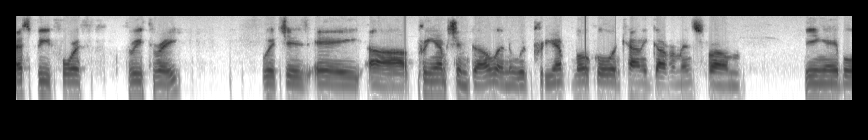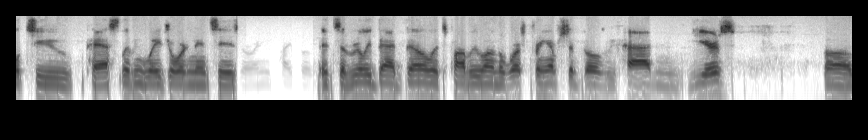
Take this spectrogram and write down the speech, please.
SB 433, which is a uh, preemption bill and it would preempt local and county governments from being able to pass living wage ordinances. It's a really bad bill. It's probably one of the worst preemption bills we've had in years. Uh,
